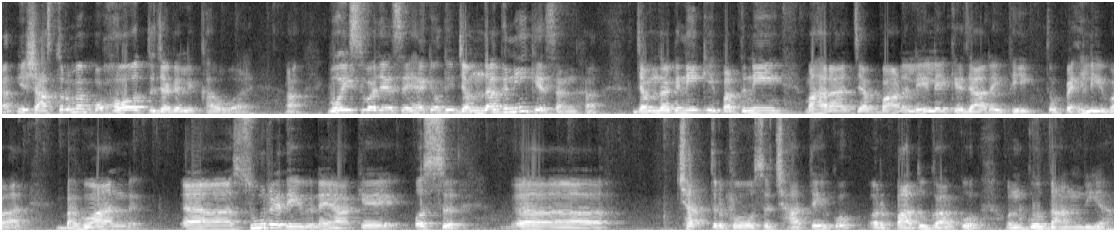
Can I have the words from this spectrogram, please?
हाँ, ये शास्त्रों में बहुत जगह लिखा हुआ है हाँ वो इस वजह से है क्योंकि जमदग्नि के संग हाँ जमदग्नि की पत्नी महाराज जब बाण ले लेके जा रही थी तो पहली बार भगवान सूर्य देव ने आके उस छत्र को, उस छाते को और पादुका को उनको दान दिया।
